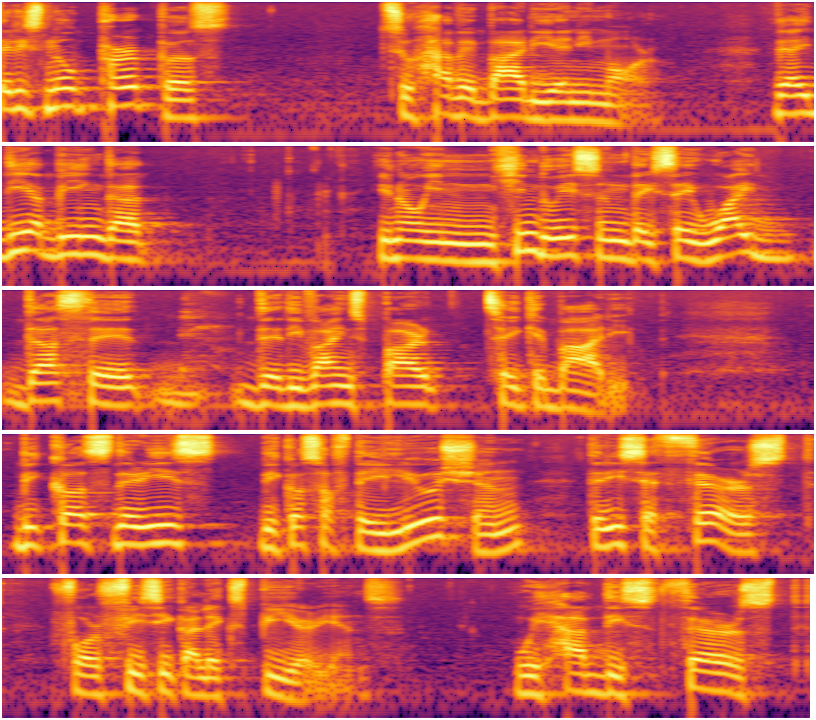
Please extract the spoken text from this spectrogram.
there is no purpose to have a body anymore. The idea being that, you know, in Hinduism, they say, why does the, the divine spark take a body? Because there is because of the illusion, there is a thirst for physical experience. We have this thirst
